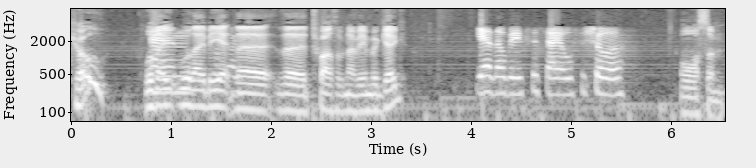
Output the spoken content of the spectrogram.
Cool. Will they will they be at the the twelfth of November gig? Yeah, they'll be for sale for sure. Awesome.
